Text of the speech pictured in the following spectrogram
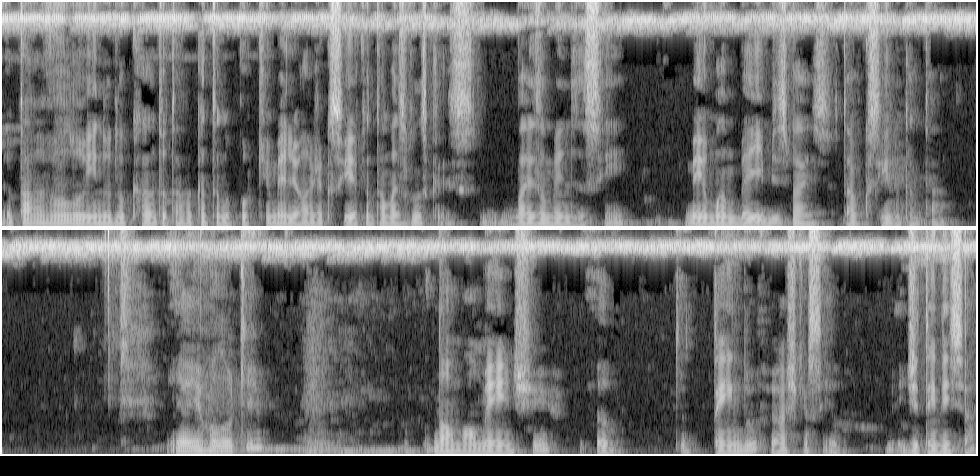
eu tava evoluindo no canto, eu tava cantando um pouquinho melhor, já conseguia cantar umas músicas mais ou menos assim, meio man babies, mas tava conseguindo cantar. E aí rolou que normalmente eu, eu tendo, eu acho que assim, eu de tendência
